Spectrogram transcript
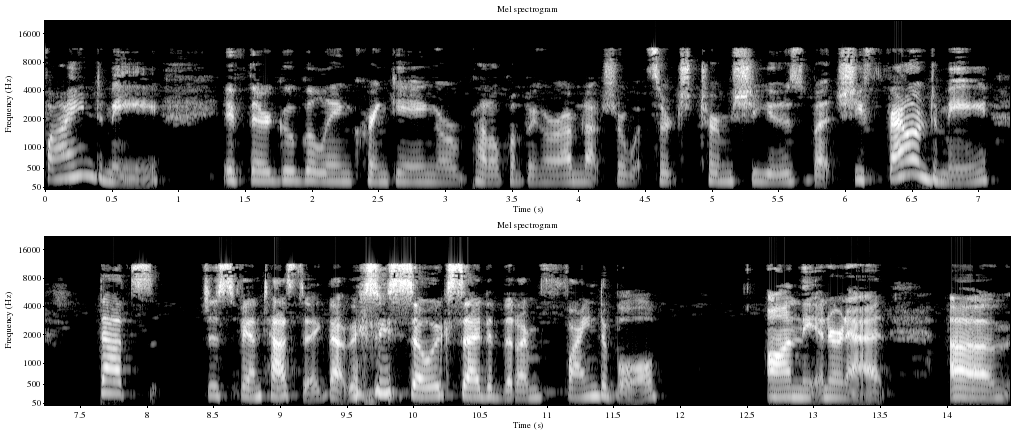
find me if they're Googling cranking or pedal pumping, or I'm not sure what search term she used, but she found me. That's just fantastic. That makes me so excited that I'm findable on the internet. Um,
